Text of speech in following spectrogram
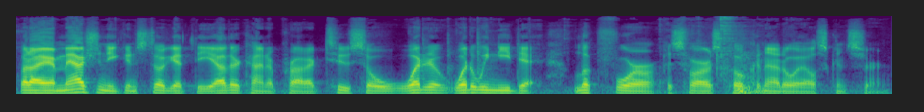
But I imagine you can still get the other kind of product too. So what do, what do we need to look for as far as coconut oil is concerned?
